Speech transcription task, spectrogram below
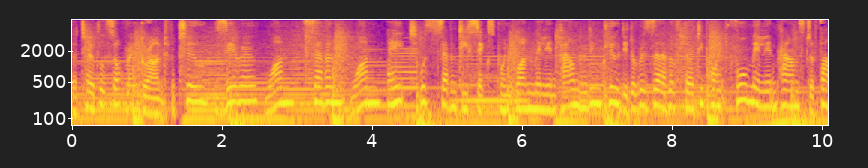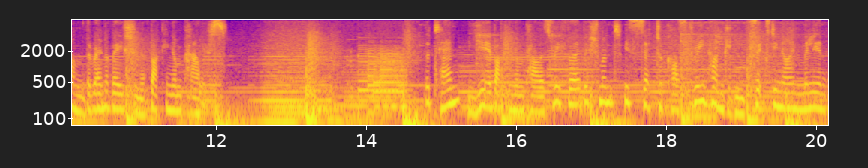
The total sovereign grant for 201718 was £76.1 million and included a reserve of £30.4 million to fund the renovation of Buckingham Palace. The 10-year Buckingham Palace refurbishment is set to cost £369 million.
